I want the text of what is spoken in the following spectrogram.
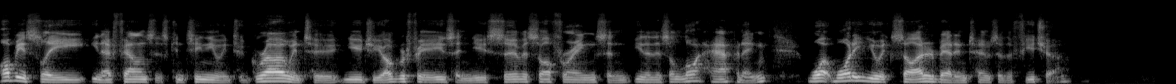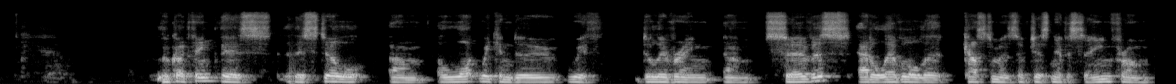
obviously, you know, Fallon's is continuing to grow into new geographies and new service offerings, and you know, there's a lot happening. What what are you excited about in terms of the future? Look, I think there's there's still um, a lot we can do with delivering um, service at a level that customers have just never seen from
